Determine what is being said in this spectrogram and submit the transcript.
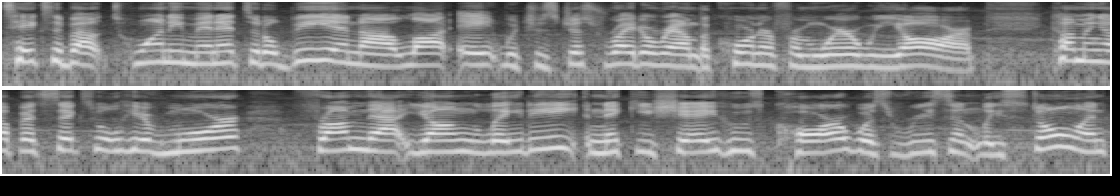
takes about 20 minutes. It'll be in uh, Lot 8, which is just right around the corner from where we are. Coming up at 6, we'll hear more from that young lady, Nikki Shea, whose car was recently stolen.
